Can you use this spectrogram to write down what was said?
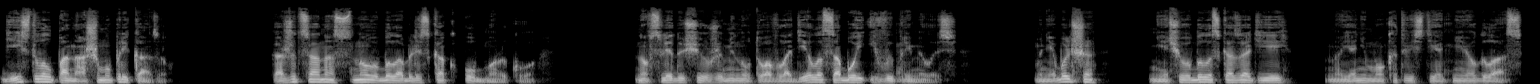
действовал по нашему приказу». Кажется, она снова была близка к обмороку, но в следующую уже минуту овладела собой и выпрямилась. Мне больше нечего было сказать ей, но я не мог отвести от нее глаз.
